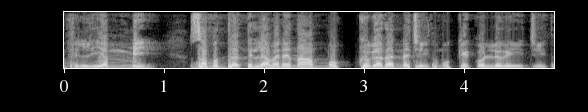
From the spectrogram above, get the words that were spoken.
ഫിൽ യമ്മി. സമുദ്രത്തിൽ അവനെ നാം മുക്കുക തന്നെ ചെയ്തു മുക്കിക്കൊല്ലുകയും ചെയ്തു.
